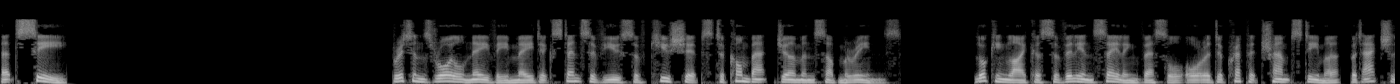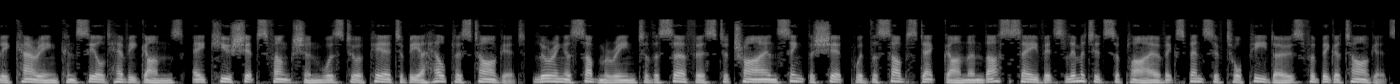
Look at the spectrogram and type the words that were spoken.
At sea Britain's Royal Navy made extensive use of Q ships to combat German submarines. Looking like a civilian sailing vessel or a decrepit tramp steamer, but actually carrying concealed heavy guns, a Q ship's function was to appear to be a helpless target, luring a submarine to the surface to try and sink the ship with the sub's deck gun and thus save its limited supply of expensive torpedoes for bigger targets.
